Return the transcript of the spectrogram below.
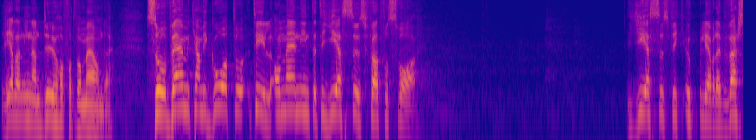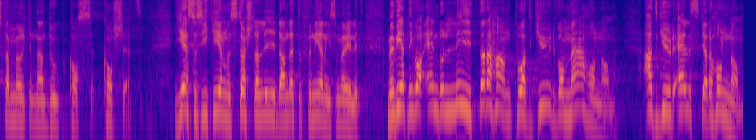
Redan innan du har fått vara med om det. Så vem kan vi gå till, om än inte till Jesus, för att få svar? Jesus fick uppleva det värsta mörkret när han dog på korset. Jesus gick igenom det största lidandet och förnedring som möjligt. Men vet ni vad, ändå litade han på att Gud var med honom. Att Gud älskade honom.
